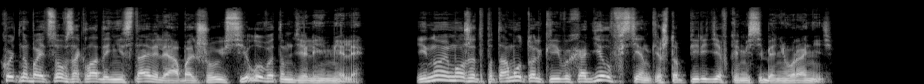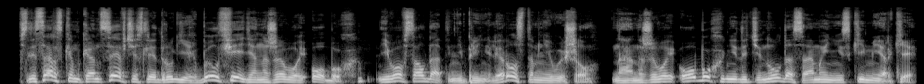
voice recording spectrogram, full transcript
Хоть на бойцов заклады не ставили, а большую силу в этом деле имели. Иной, может, потому только и выходил в стенки, чтобы перед девками себя не уронить. В слесарском конце, в числе других, был Федя ножевой обух. Его в солдаты не приняли, ростом не вышел. На ножевой обух не дотянул до самой низкой мерки.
